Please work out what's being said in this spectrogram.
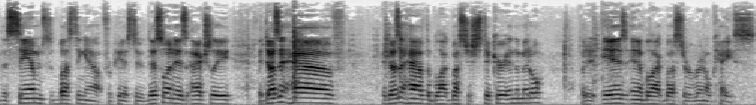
the Sims Busting Out for PS2. This one is actually, it doesn't have, it doesn't have the Blockbuster sticker in the middle but it is in a Blockbuster rental case.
